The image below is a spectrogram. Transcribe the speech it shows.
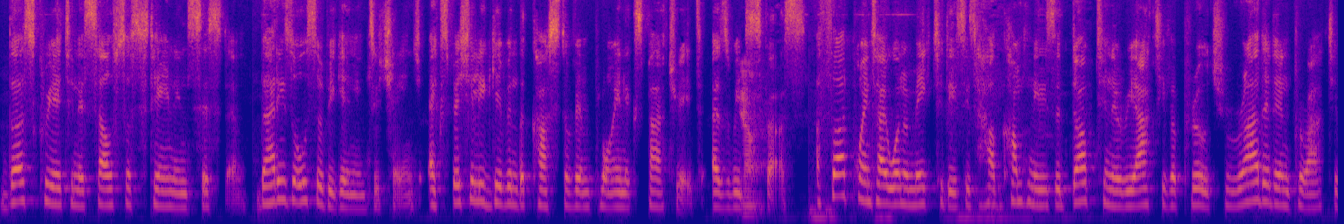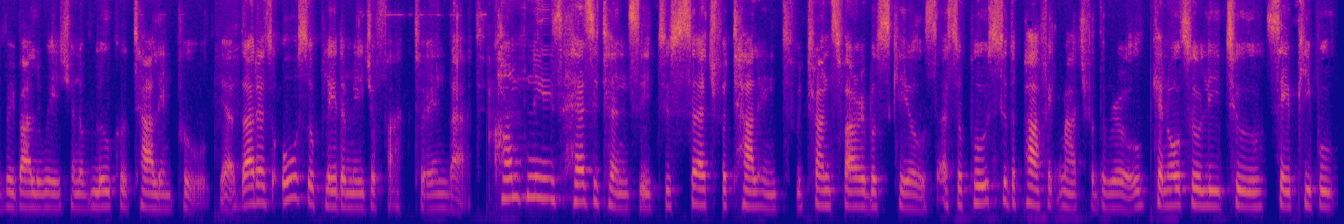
thus creating a self-sustaining system. That is also beginning to change, especially given the cost of employing expatriates, as we yeah. discuss. A third point I want to make to this is how companies adopting a reactive approach rather than proactive evaluation of local talent pool. Yeah, that has also played a major factor in that. Companies' hesitancy to search for talent with transferable skills as opposed to the perfect match for the role can also lead to, say, people,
